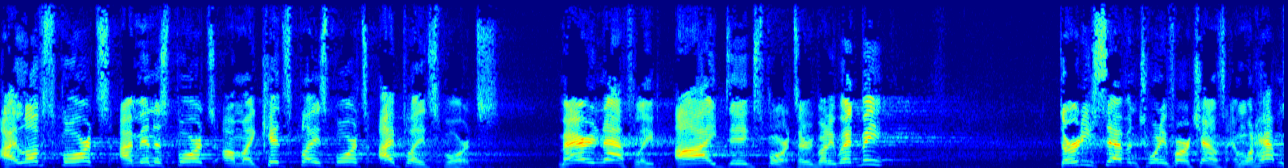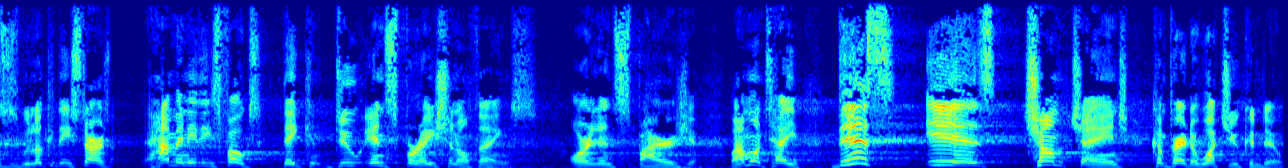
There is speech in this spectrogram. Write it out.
I love sports. I'm into sports. All my kids play sports. I played sports. Married an athlete. I dig sports. Everybody with me? 37 24 channels. And what happens is we look at these stars. How many of these folks, they can do inspirational things or it inspires you. But I'm going to tell you, this is chump change compared to what you can do.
